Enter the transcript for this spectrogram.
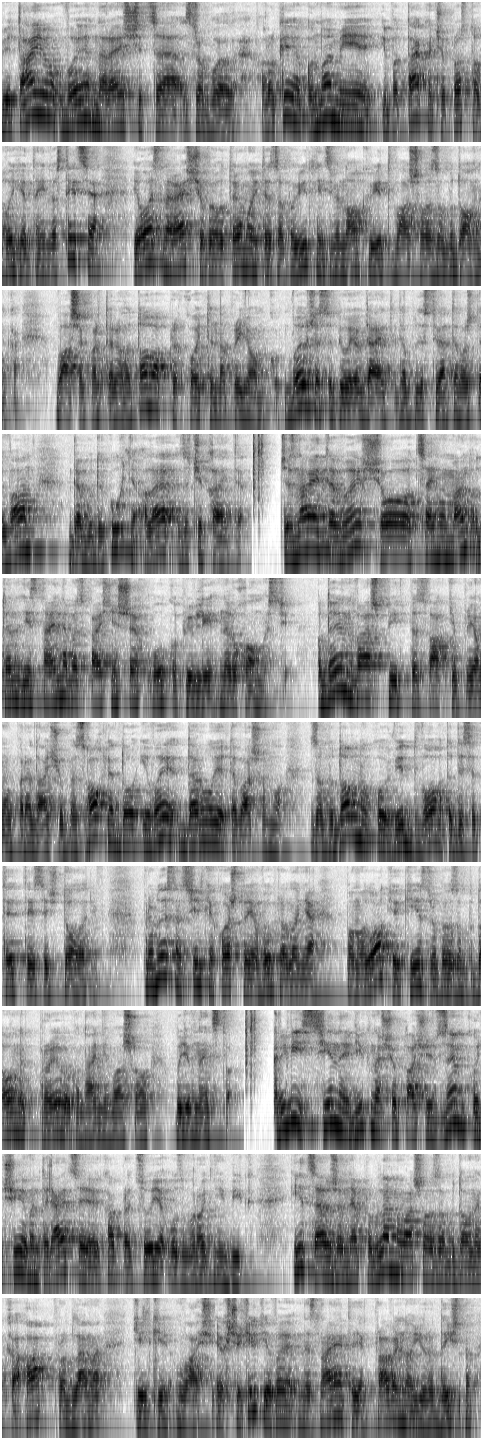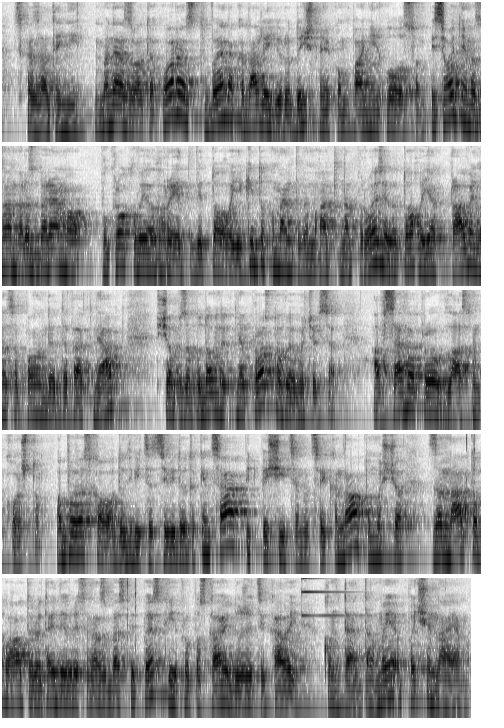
Вітаю! Ви нарешті це зробили. Роки економії, іпотека чи просто вигідна інвестиція. І ось нарешті ви отримуєте заповітний дзвінок від вашого забудовника. Ваша квартира готова, приходьте на прийомку. Ви вже собі уявляєте, де буде стояти ваш диван, де буде кухня, але зачекайте. Чи знаєте ви, що цей момент один із найнебезпечніших у купівлі нерухомості? Один ваш підпис в акті прийому передачу без огляду, і ви даруєте вашому забудовнику від 2 до 10 тисяч доларів. Приблизно стільки коштує виправлення помилок, які зробив забудовник при виконанні вашого будівництва. Криві стіни, вікна, що плачуть взимку, чи вентиляція, яка працює у зворотній бік. І це вже не проблеми вашого забудовника, а проблеми тільки ваші. Якщо тільки ви не знаєте, як правильно юридично сказати ні. Мене звати Орест, ви на каналі юридичної компанії Олсон. І сьогодні ми з вами розберемо покроковий алгоритм від того, які документи вимагати на порозі, до того, як правильно заповнити дефектний акт, щоб забудовник не просто вибачився, а все виправив власним коштом. Обов'язково додивіться це відео до кінця, підпишіться на цей канал, тому що занадто багато людей дивляться нас без підписки і пропускають дуже цікавий контент. А ми починаємо.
